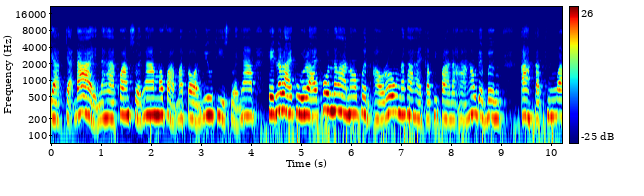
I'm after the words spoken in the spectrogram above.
อยากจะได้นะคะความสวยงามมาฝากมาตอนวิวที่สวยงาม เห็นหลายครูหลายคนนะคะนอเพิ่นเอาร่งนะคะให้กับพี่ปานาอาเฮาได้เบิงอะกัดถึงว่า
